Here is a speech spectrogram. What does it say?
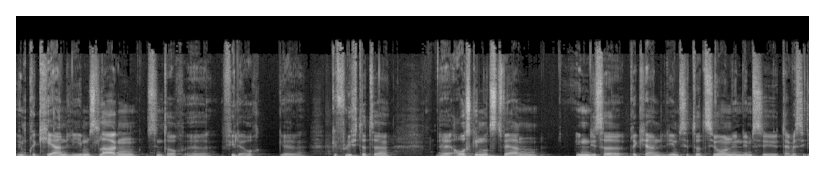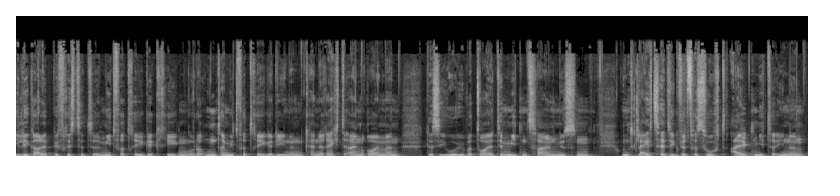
in prekären Lebenslagen, sind auch äh, viele auch äh, Geflüchtete, äh, ausgenutzt werden in dieser prekären Lebenssituation, indem sie teilweise illegale befristete Mietverträge kriegen oder Untermietverträge, die ihnen keine Rechte einräumen, dass sie überteuerte Mieten zahlen müssen. Und gleichzeitig wird versucht, AltmieterInnen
